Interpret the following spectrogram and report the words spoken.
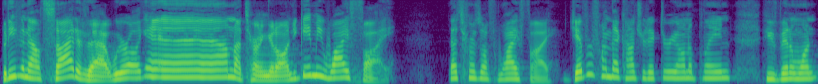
But even outside of that, we were like, eh, I'm not turning it on. You gave me Wi Fi. That turns off Wi Fi. Do you ever find that contradictory on a plane? If you've been in one,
